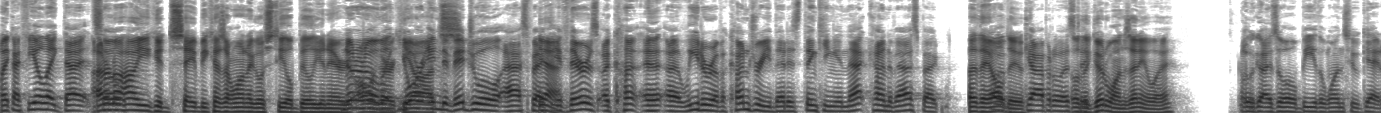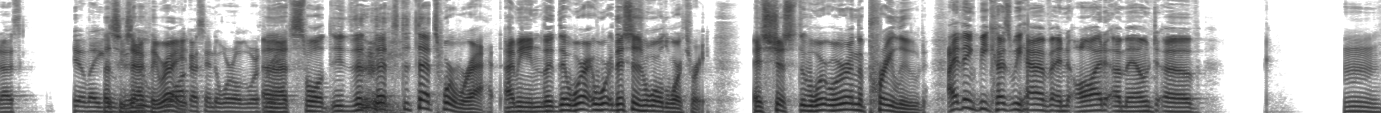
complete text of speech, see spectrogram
Like I feel like that. I don't so- know how you could say because I want to go steal billionaire No, no, no. Like your yachts. individual aspect. Yeah. If there's a, a a leader of a country that is thinking in that kind of aspect, But they all do. capitalistic. Well, the good ones anyway. those guys will be the ones who get us. Like That's who- exactly who right. Walk us into World War and that's well that, that's that's where we're at i mean the, the, we're, we're, this is world war three it's just we're, we're in the prelude I think because we have an odd amount of mm,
